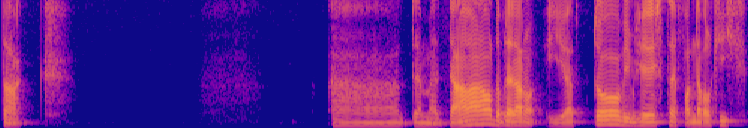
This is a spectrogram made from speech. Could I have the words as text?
Tak. A jdeme dál. Dobré ráno, to. Vím, že jste fanda velkých,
